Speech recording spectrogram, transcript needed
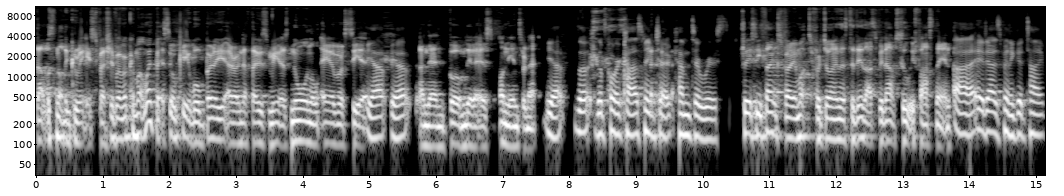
that was not the greatest fish I've ever come up with, but it's okay. We'll bury it around a thousand meters. No one will ever see it. Yeah, yeah. And then boom, there it is on the internet. Yeah, the, the poor cosmic joke come to roost. Tracey, thanks very much for joining us today. That's been absolutely fascinating. Uh, it has been a good time.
